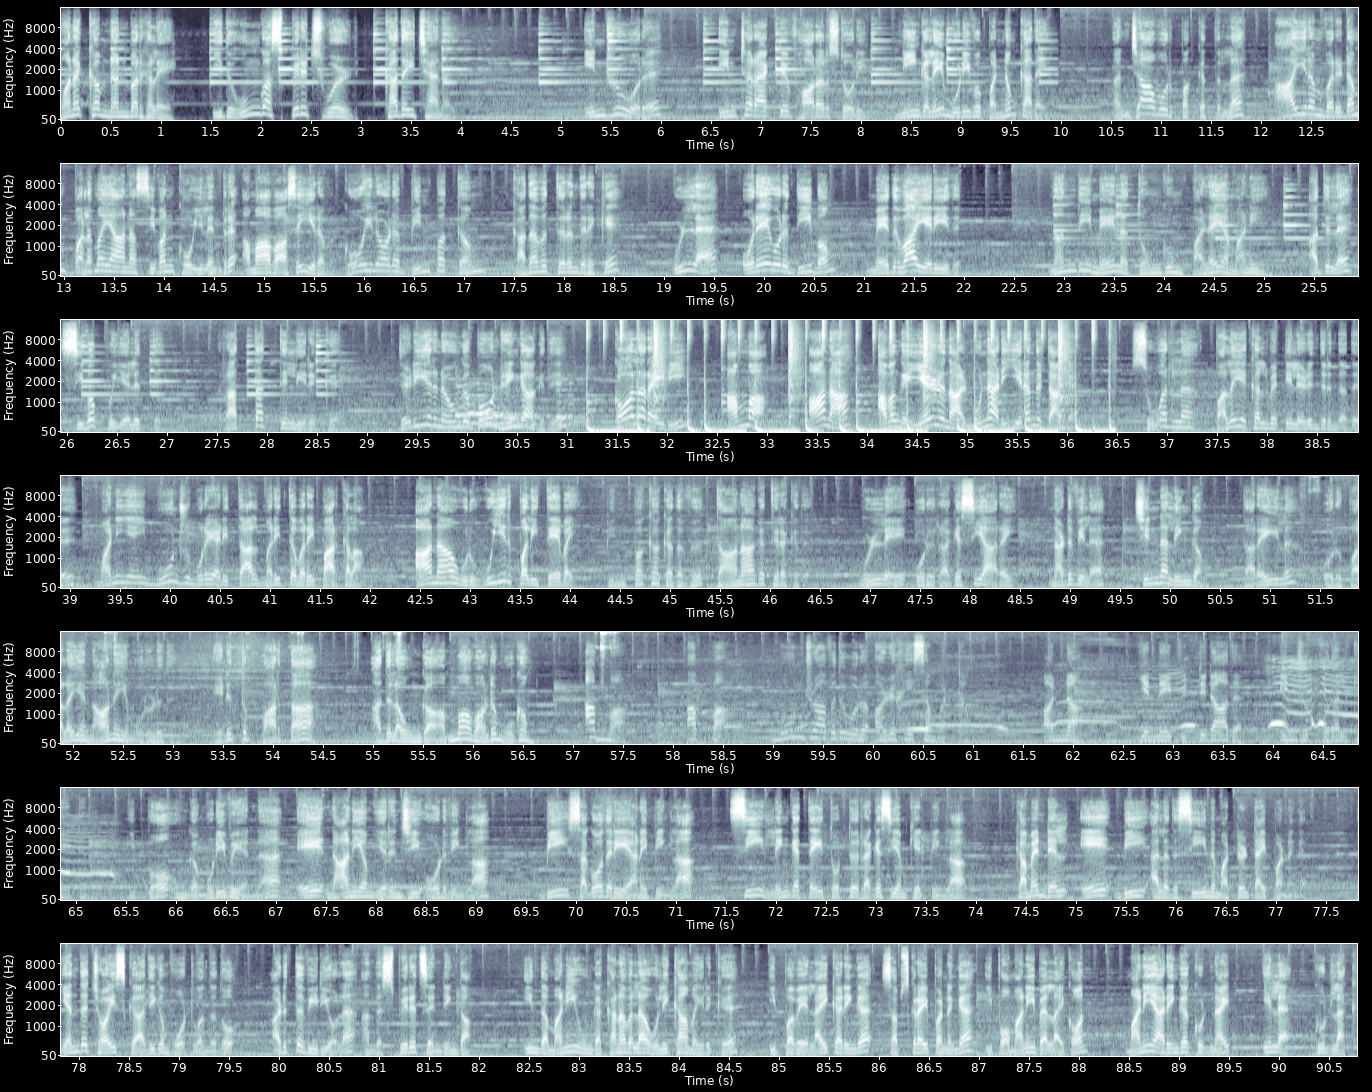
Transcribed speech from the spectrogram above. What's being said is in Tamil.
வணக்கம் நண்பர்களே இது உங்க ஸ்பிரிட்ஸ் வேர்ல்ட் கதை சேனல் இன்று ஒரு இன்டராக்டிவ் ஹாரர் ஸ்டோரி நீங்களே முடிவு பண்ணும் கதை. தஞ்சாவூர் பக்கத்துல ஆயிரம் வருடம் பழமையான சிவன் கோயில் என்று அமாவாசை இரவு. கோயிலோட பின்பக்கம் கதவு திறந்திருக்கு. உள்ள ஒரே ஒரு தீபம் மெதுவா எரியுது. நந்தி மேல தொங்கும் பழைய மணி. அதுல சிவப்பு எழுத்து. ரத்தத்தில் இருக்கு. திடீர்னு உங்க போன் ரிங் ஆகுது. காலர் ஐடி அம்மா. ஆனா அவங்க ஏழு நாள் முன்னாடி இறந்துட்டாங்க. சுவர்ல பழைய கல்வெட்டில் எழுந்திருந்தது. மணியை மூன்று முறை அடித்தால் மறித்தவரை பார்க்கலாம். ஆனா ஒரு உயிர் பலி தேவை. பின்பக்க கதவு தானாக திறக்குது. உள்ளே ஒரு ரகசிய அறை. நடுவில சின்ன லிங்கம். தரையில ஒரு பழைய நாணயம் உருளுது. எடுத்து பார்த்தா அதுல உங்க அம்மாவாண்ட முகம். அம்மா அப்பா. மூன்றாவது ஒரு அழுகை சம்மட்டம். அண்ணா என்னை விட்டிடாத என்று குரல் கேட்டது. இப்போ உங்க முடிவு என்ன? ஏ நாணயம் எரிஞ்சி ஓடுவீங்களா? பி சகோதரியை அணைப்பீங்களா? சி லிங்கத்தை தொட்டு ரகசியம் கேட்பீங்களா? கமெண்டில் ஏ பி அல்லது சின்னு மட்டும் டைப் பண்ணுங்க. எந்த சாய்ஸ்க்கு அதிகம் ஓட் வந்ததோ அடுத்த வீடியோல அந்த ஸ்பிரிட்ஸ் எண்டிங் தான். இந்த மணி உங்க கனவுல ஒலிக்காம இருக்கு. இப்பவே லைக் அடிங்க சப்ஸ்கிரைப் பண்ணுங்க. இப்போ மணி பெல் ஐகான். மணி அறிங்க குட் நைட் இல்ல குட் லக்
